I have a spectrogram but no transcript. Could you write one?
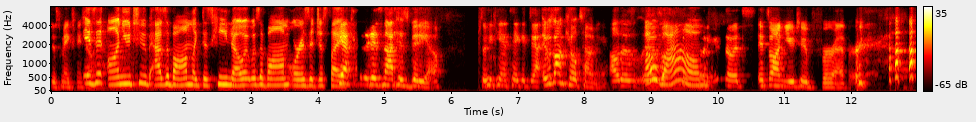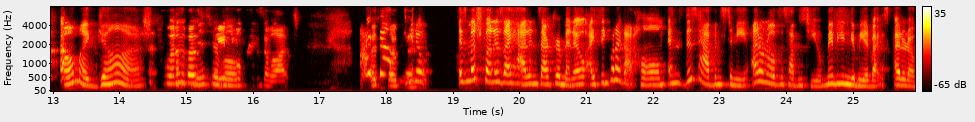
just makes me. Is it on YouTube as a bomb? Like, does he know it was a bomb, or is it just like? yes, but it is not his video, so he can't take it down. It was on Kill Tony. All those. Oh, was on Kill wow. Tony, So it's it's on YouTube forever. Oh my gosh. One of the most miserable. painful things to watch. I It's so you know, as much fun as I had in Sacramento, I think when I got home, and this happens to me, I don't know if this happens to you. Maybe you can give me advice. I don't know.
